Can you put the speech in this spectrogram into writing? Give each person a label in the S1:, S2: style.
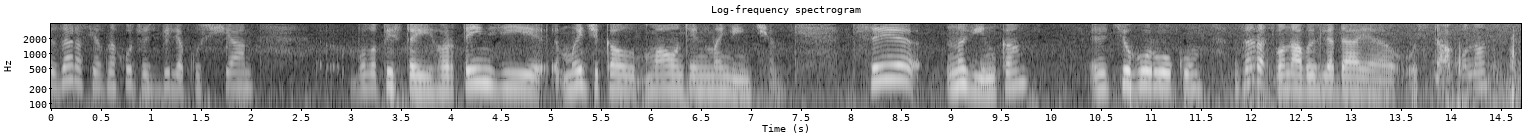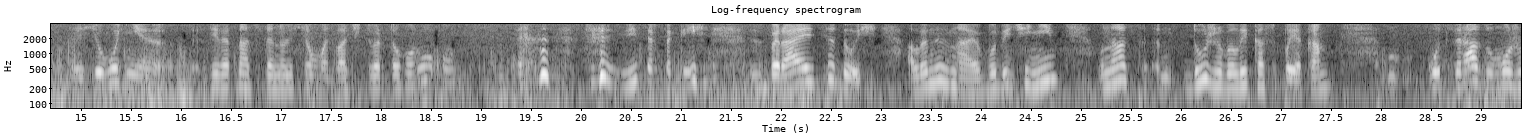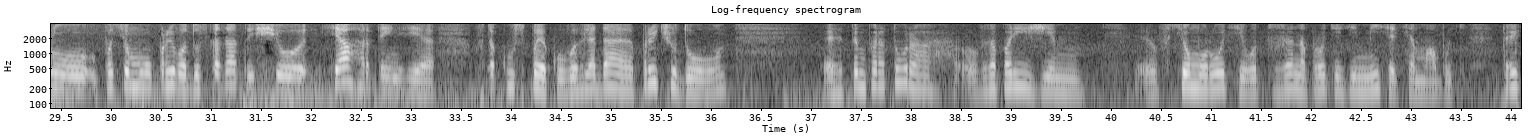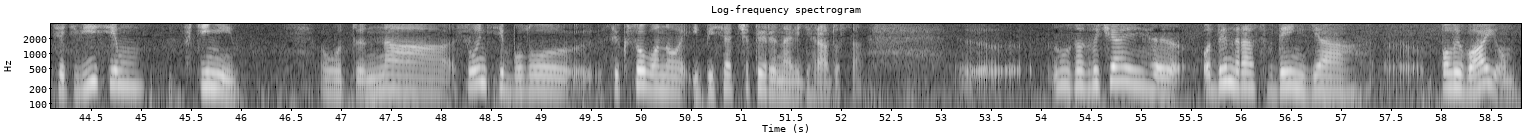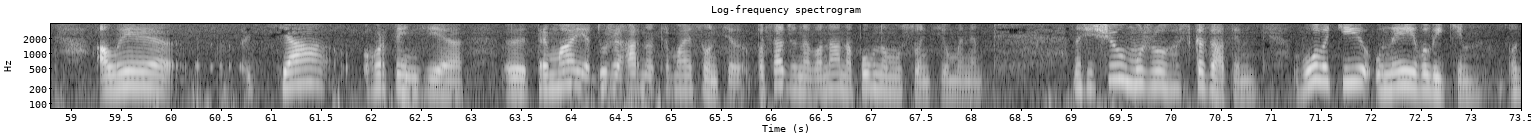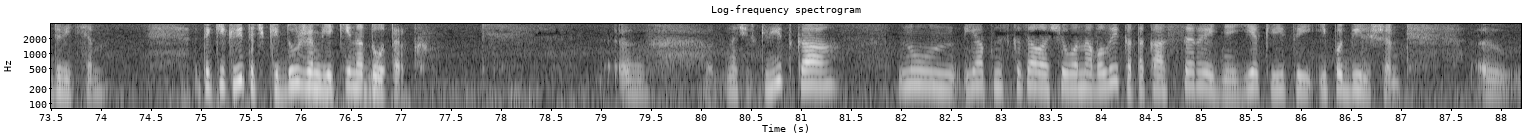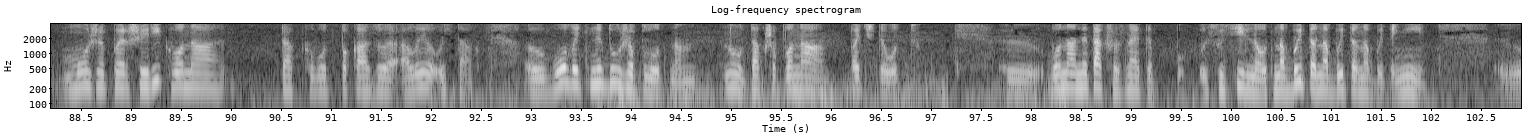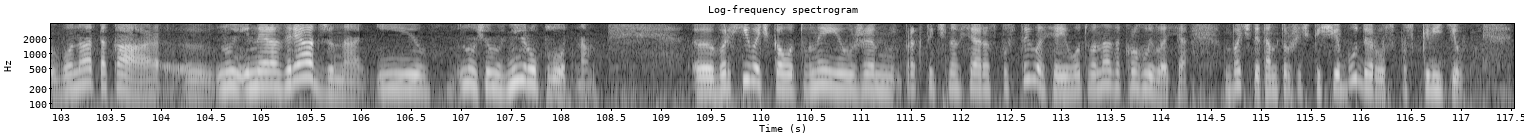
S1: Зараз я знаходжусь біля куща е, волотистої гортензії Magical Mountain Malinche. Це новинка е, цього року. Зараз вона виглядає ось так у нас. Е, Сьогодні 19.07.24 року. Це вітер такий збирається дощ, але не знаю, буде чи ні. У нас дуже велика спека. От зразу можу по цьому приводу сказати, що ця гортензія в таку спеку виглядає причудово. Е, Температура в Запоріжжі е, в цьому році, от вже на протязі місяця, мабуть, 38 в тіні. От, на сонці було фіксовано і 54 навіть градуса. Е, Ну, зазвичай один раз в день я поливаю, але ця гортензія е, тримає, дуже гарно тримає сонце. Посаджена вона на повному сонці у мене. Значить, що можу сказати? Волоті у неї великі. От дивіться. Такі квіточки дуже м'які на доторк. Е, Значить, квітка, ну, я б не сказала, що вона велика, така середня, є квіти і побільше. Е, Може, перший рік вона так от показує, але ось так. Е, Волоть не дуже плотна. Ну, так, щоб вона, бачите, от е, вона не так, що, знаєте, суцільно от набита, набита, набита. Ні. Вона така, ну і не розряджена, і ну, в міру плотна. Е, Верхівочка, от в неї вже практично вся розпустилася, і от вона закруглилася. Бачите, там трошечки ще буде розпуск квітів,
